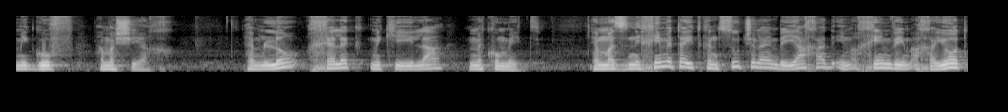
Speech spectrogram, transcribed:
מגוף המשיח. הם לא חלק מקהילה מקומית. הם מזניחים את ההתכנסות שלהם ביחד עם אחים ועם אחיות,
